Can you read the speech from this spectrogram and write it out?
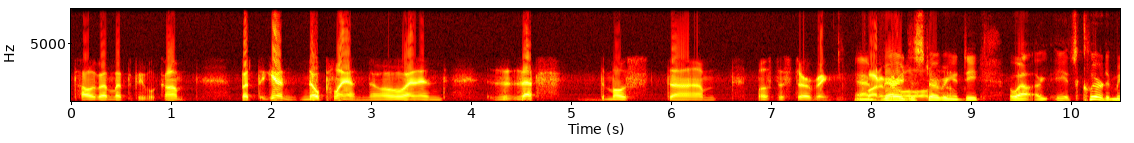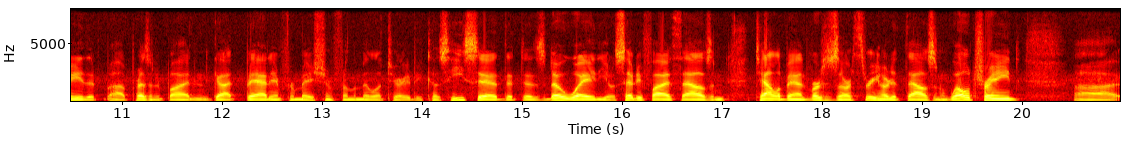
the Taliban let the people come. But again, no plan, no, and th- that's the most um, most disturbing. And very disturbing also. indeed. Well, it's clear to me that uh, President Biden got bad information from the military because he said that there's no way, you know, 75,000 Taliban versus our 300,000 well-trained uh,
